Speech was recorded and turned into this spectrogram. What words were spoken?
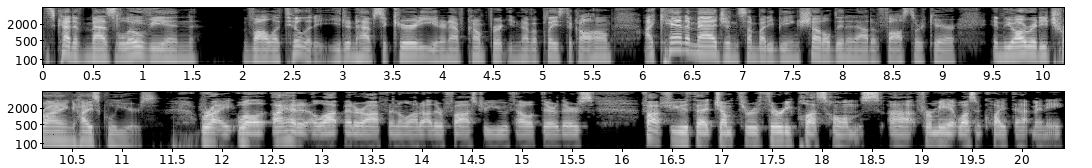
this kind of Maslowian volatility. You didn't have security, you didn't have comfort, you didn't have a place to call home. I can't imagine somebody being shuttled in and out of foster care in the already trying high school years. Right. Well, I had it a lot better off than a lot of other foster youth out there. There's foster youth that jumped through 30 plus homes. Uh, for me, it wasn't quite that many.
